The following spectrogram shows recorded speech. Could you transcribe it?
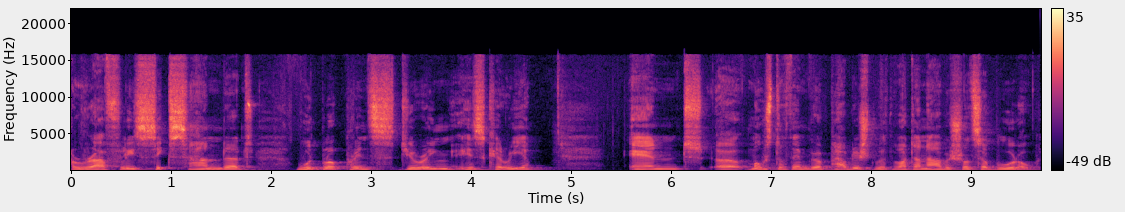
roughly 600 woodblock prints during his career and uh, most of them were published with Watanabe Shozaburo,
